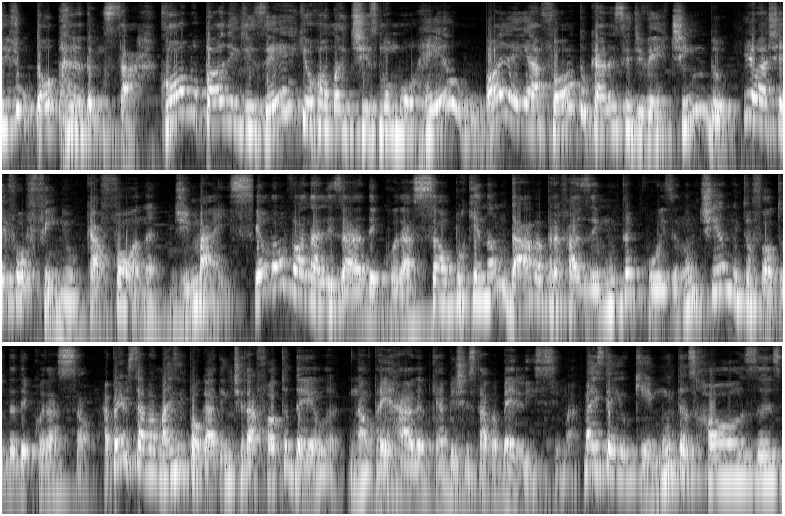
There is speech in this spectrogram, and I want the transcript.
se juntou para dançar. Como podem dizer que o romantismo morreu? Olha aí a foto, o cara se divertindo. Eu achei fofinho, cafona demais. Eu não vou analisar a decoração porque não dava para fazer muita coisa, não tinha muita foto da decoração. A Perry estava mais empolgada em tirar foto dela. Não, tá errada, porque a bicha estava belíssima. Mas tem o que? Muitas rosas.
